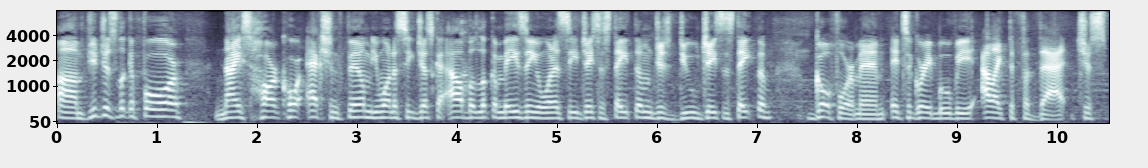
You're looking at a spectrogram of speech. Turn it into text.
Um, if you're just looking for nice hardcore action film, you want to see Jessica Alba look amazing, you want to see Jason Statham just do Jason Statham, go for it, man. It's a great movie. I liked it for that. Just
